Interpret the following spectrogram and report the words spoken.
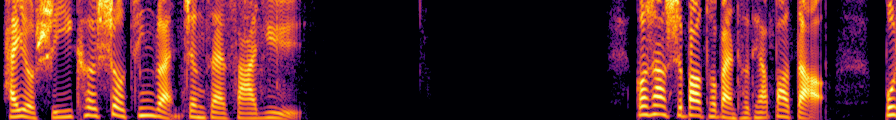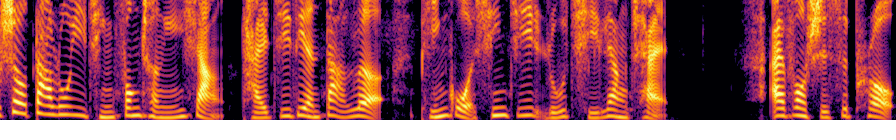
还有十一颗受精卵正在发育。工商时报头版头条报道，不受大陆疫情封城影响，台积电大乐，苹果新机如期量产。iPhone 十四 Pro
